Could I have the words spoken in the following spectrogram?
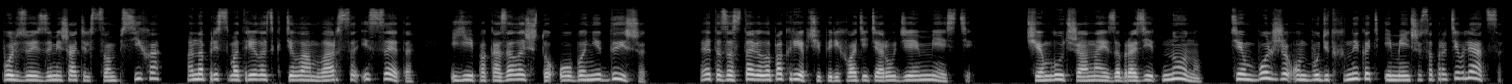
Пользуясь замешательством психа, она присмотрелась к телам Ларса и Сета, и ей показалось, что оба не дышат. Это заставило покрепче перехватить орудие мести. Чем лучше она изобразит Нону, тем больше он будет хныкать и меньше сопротивляться.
